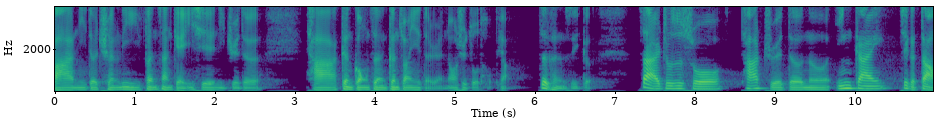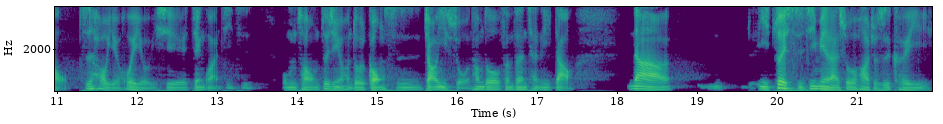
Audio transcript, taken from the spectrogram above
把你的权利分散给一些你觉得他更公正、更专业的人，然后去做投票，这可能是一个。再来就是说，他觉得呢，应该这个道之后也会有一些监管机制。我们从最近有很多公司、交易所，他们都纷纷成立道。那以最实际面来说的话，就是可以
